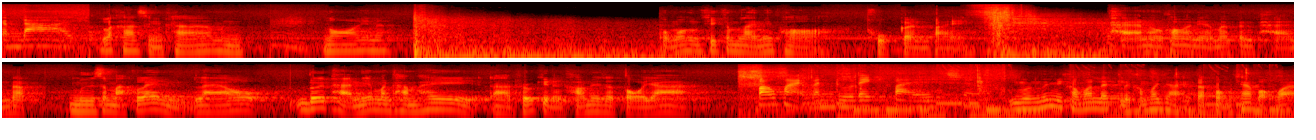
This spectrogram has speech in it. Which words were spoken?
กันได้ ราคาสินค้ามันน้อยนะ ผมว่าคุณคิดกำไรไม่พอถูกเกินไป แผนของเขามาเนี่ยมันเป็นแผนแบบมือสมัครเล่นแล้วด้วยแผนเนี้มันทำให้อ่าธุรกิจของเขาเนี่ยจะโตยาก เป้าหมายมันดูเล็กไปใช่ไหมมันไม่มีคำว่าเล็กหรือคำว่าใหญ่ แต่ผมแค่บอกว่า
